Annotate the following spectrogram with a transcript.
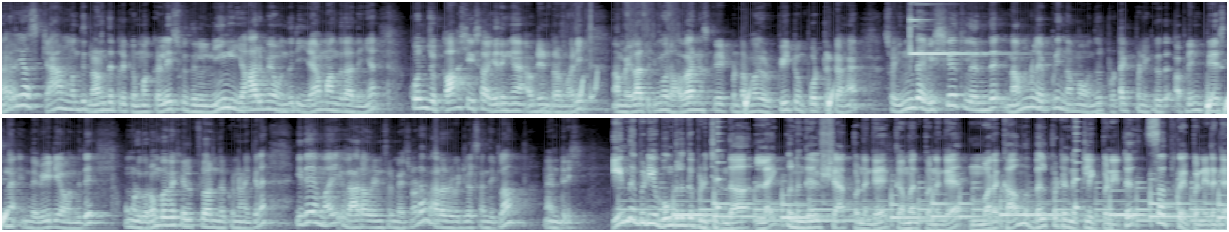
நிறையா ஸ்கேம் வந்து நடந்துட்டு இருக்க மக்களே. ஸோ இதில் நீங்கள் யாருமே வந்துட்டு ஏமாந்துடாதீங்க கொஞ்சம் காஷியஸாக இருங்க அப்படின்ற மாதிரி நம்ம எல்லாத்துக்குமே ஒரு அவேர்னஸ் கிரியேட் பண்ணுற மாதிரி ஒரு ட்வீட்டும் போட்டிருக்காங்க. ஸோ இந்த விஷயத்துலேருந்து நம்மளை எப்படி நம்ம வந்து ப்ரொடெக்ட் பண்ணிக்கிறது அப்படின்னு பேசின இந்த வீடியோ வந்துட்டு உங்களுக்கு ரொம்பவே ஹெல்ப்ஃபுல்லாக இருந்திருக்குன்னு நினைக்கிறேன். இதே மாதிரி வேற ஒரு இன்ஃபர்மேஷனோட வேற ஒரு வீடியோ சந்திக்கலாம். நன்றி. இந்த வீடியோ உங்களுக்கு பிடிச்சிருந்தா லைக் பண்ணுங்க ஷேர் பண்ணுங்க கமெண்ட் பண்ணுங்க. மறக்காம பெல் பட்டனை கிளிக் பண்ணிட்டு சப்ஸ்கிரைப் பண்ணிடுங்க.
